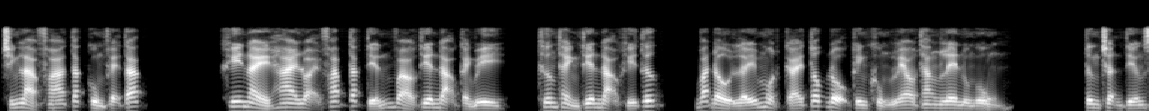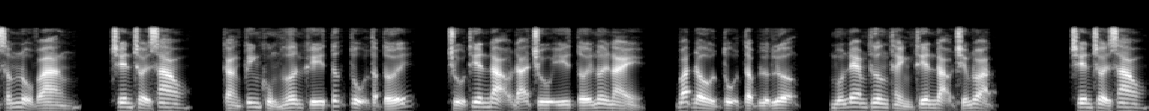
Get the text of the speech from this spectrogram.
Chính là phá tắc cùng phệ tắc. Khi này hai loại pháp tắc tiến vào thiên đạo cảnh bi, thương thành thiên đạo khí tức, bắt đầu lấy một cái tốc độ kinh khủng leo thăng lên đùng ùng. Từng trận tiếng sấm nổ vang, trên trời sao, càng kinh khủng hơn khí tức tụ tập tới, chủ thiên đạo đã chú ý tới nơi này, bắt đầu tụ tập lực lượng, muốn đem thương thành thiên đạo chiếm đoạt. Trên trời sao,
